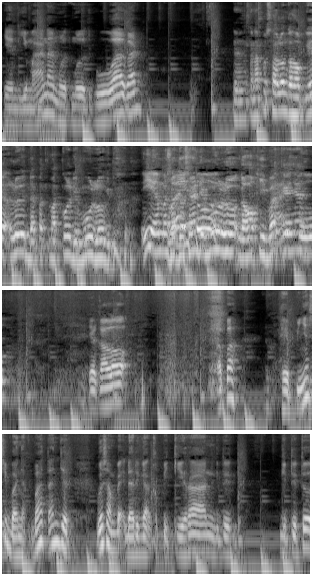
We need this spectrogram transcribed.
Ya gimana mulut-mulut gua kan dan kenapa selalu nggak hoki ya lu dapat matkul di mulu gitu Iya, masalah itu. di mulu nggak hoki banget Nah, kayaknya itu. Ya kalau apa happy-nya sih banyak banget anjir. Gue sampai dari nggak kepikiran gitu gitu tuh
